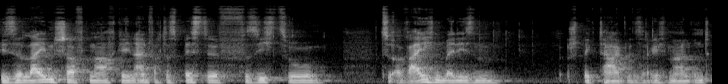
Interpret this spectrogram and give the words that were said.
dieser Leidenschaft nachgehen, einfach das Beste für sich zu, zu erreichen bei diesem Spektakel, sage ich mal. Und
